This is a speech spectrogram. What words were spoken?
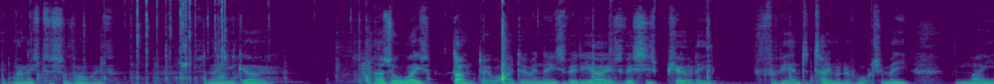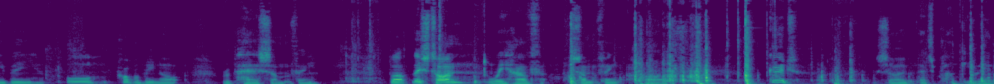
it managed to survive. So there you go. As always, don't do what I do in these videos. This is purely for the entertainment of watching me, maybe, or probably not, repair something. But this time, we have something half good. So let's plug you in.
